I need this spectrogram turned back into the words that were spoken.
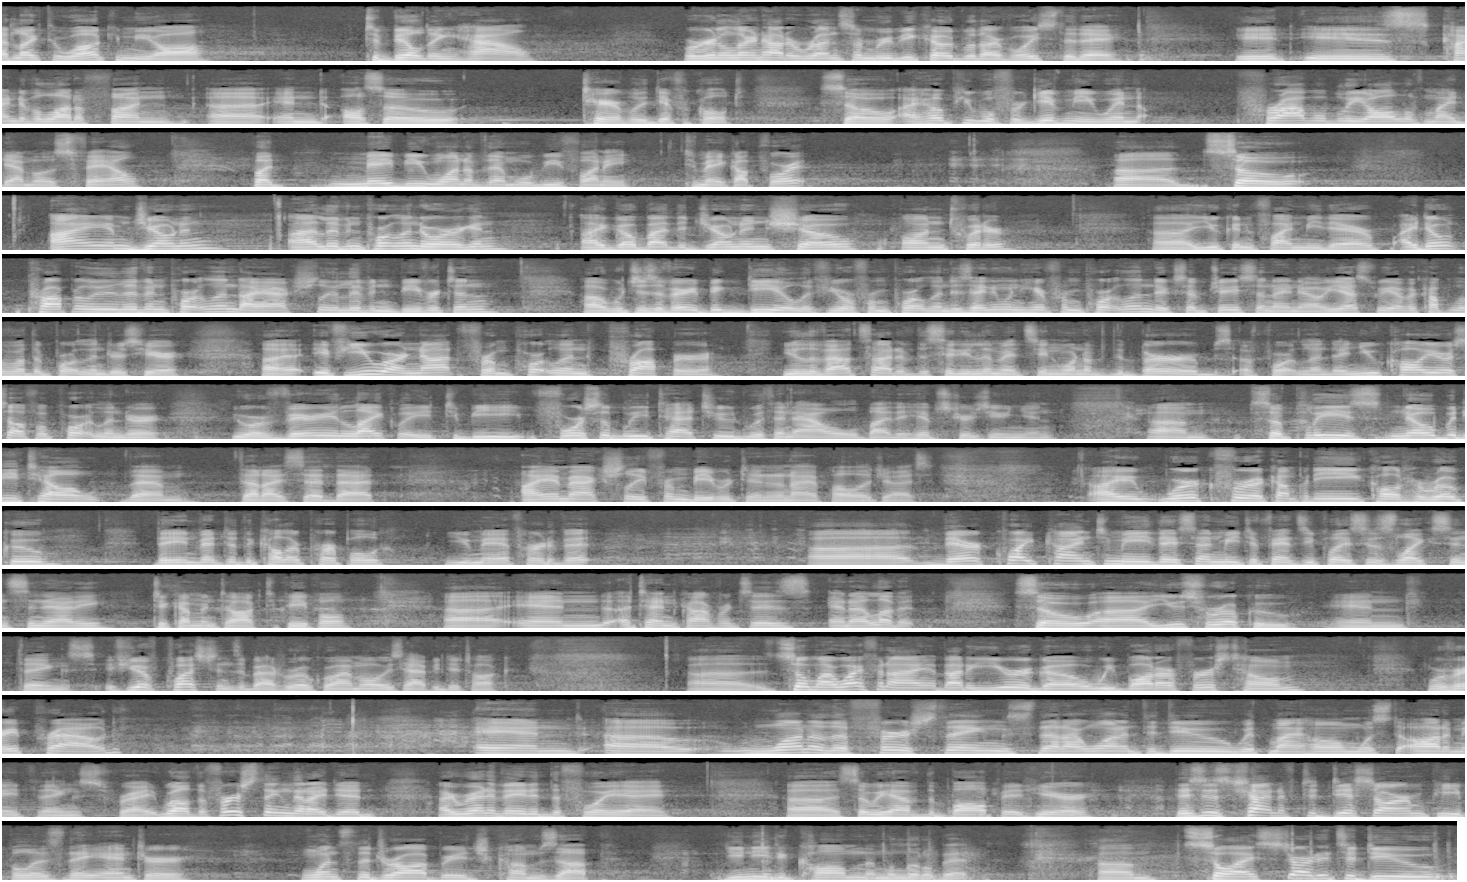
I'd like to welcome you all to Building HAL. We're going to learn how to run some Ruby code with our voice today. It is kind of a lot of fun uh, and also terribly difficult. So I hope you will forgive me when probably all of my demos fail, but maybe one of them will be funny to make up for it. Uh, so I am Jonan. I live in Portland, Oregon. I go by the Jonan Show on Twitter. Uh, you can find me there. I don't properly live in Portland. I actually live in Beaverton, uh, which is a very big deal if you're from Portland. Is anyone here from Portland except Jason? I know. Yes, we have a couple of other Portlanders here. Uh, if you are not from Portland proper, you live outside of the city limits in one of the burbs of Portland, and you call yourself a Portlander, you are very likely to be forcibly tattooed with an owl by the Hipsters Union. Um, so please, nobody tell them that I said that. I am actually from Beaverton, and I apologize. I work for a company called Heroku. They invented the color purple. You may have heard of it. Uh, they're quite kind to me. They send me to fancy places like Cincinnati to come and talk to people uh, and attend conferences, and I love it. So uh, use Heroku and things. If you have questions about Heroku, I'm always happy to talk. Uh, so my wife and I, about a year ago, we bought our first home. We're very proud. And uh, one of the first things that I wanted to do with my home was to automate things, right? Well, the first thing that I did, I renovated the foyer. Uh, so we have the ball pit here. This is kind of to disarm people as they enter. Once the drawbridge comes up, you need to calm them a little bit. Um, so I started to do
